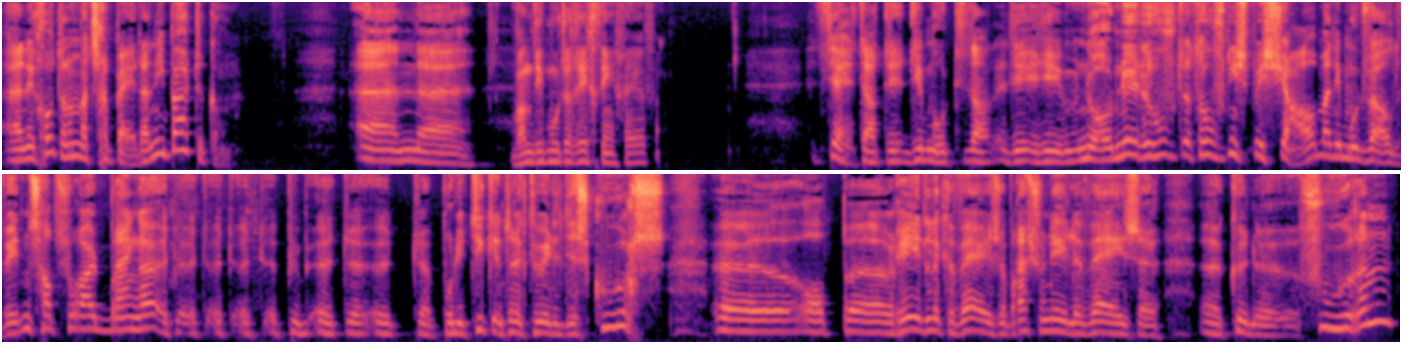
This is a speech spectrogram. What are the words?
En ik geloof dat een maatschappij daar niet buiten kan. En... Want die moeten richting geven? Ja, dat, die, moet, dat, die, die, nou, nee, dat hoeft, dat hoeft niet speciaal, maar die moet wel de wetenschap vooruitbrengen. Het, het, het, het, het, het politiek-intellectuele discours uh, op uh, redelijke wijze, op rationele wijze kunnen voeren.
